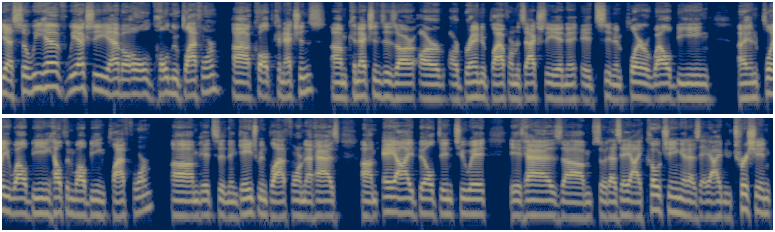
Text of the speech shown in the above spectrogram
Yeah, so we have we actually have a whole whole new platform uh, called Connections. Um, Connections is our, our our brand new platform. It's actually an it's an employer well being, uh, employee well being, health and well being platform. Um, it's an engagement platform that has um, AI built into it. It has um, so it has AI coaching. It has AI nutrition.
